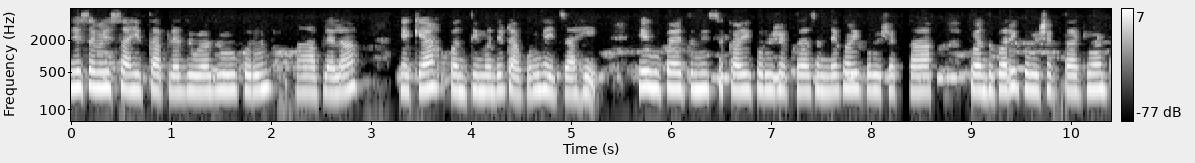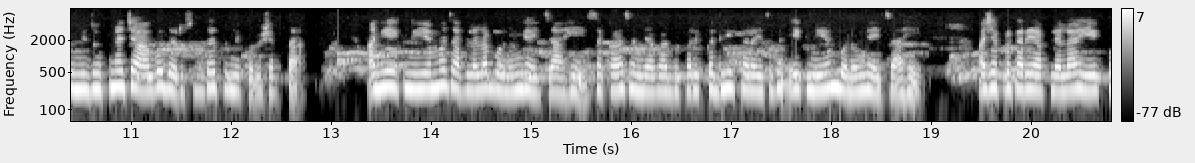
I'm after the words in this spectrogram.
हे सगळे साहित्य आपल्या जुळाजुळू करून आपल्याला एका पंक्तीमध्ये टाकून घ्यायचं आहे. हे उपाय तुम्ही सकाळी करू शकता संध्याकाळी करू शकता किंवा दुपारी करू शकता किंवा तुम्ही झोपण्याच्या अगोदर सुद्धा तुम्ही करू शकता. आणि एक नियमच आपल्याला बनवून घ्यायचा आहे. सकाळ संध्याकाळ दुपारी कधीही करायचं पण एक नियम बनवून घ्यायचा आहे. अशा प्रकारे आपल्याला एक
